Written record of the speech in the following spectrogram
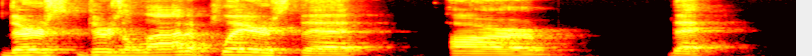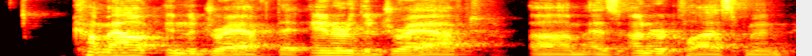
There's there's a lot of players that are that come out in the draft, that enter the draft um, as underclassmen,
